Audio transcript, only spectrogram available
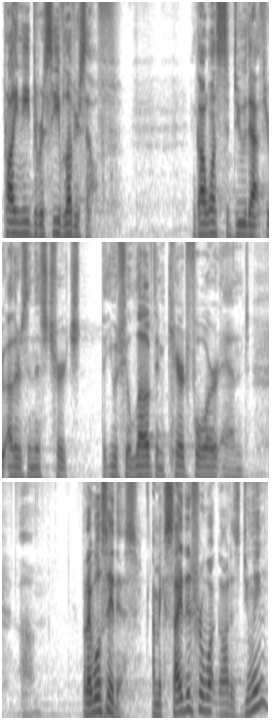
probably need to receive love yourself. And God wants to do that through others in this church, that you would feel loved and cared for. And, um, but I will say this I'm excited for what God is doing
